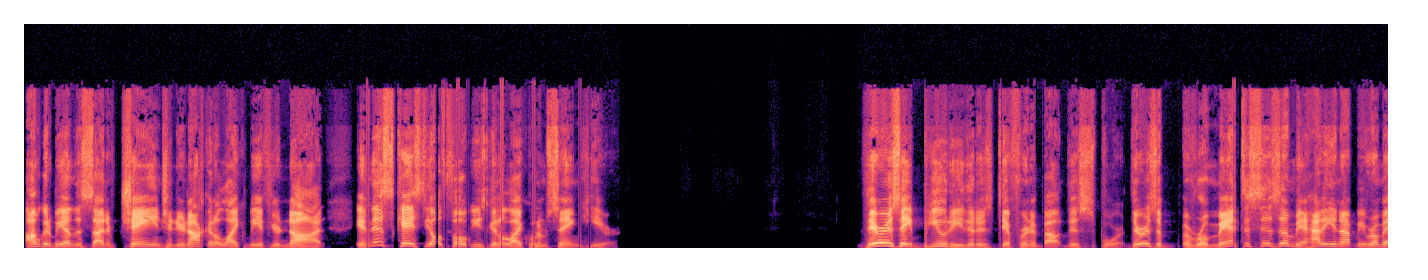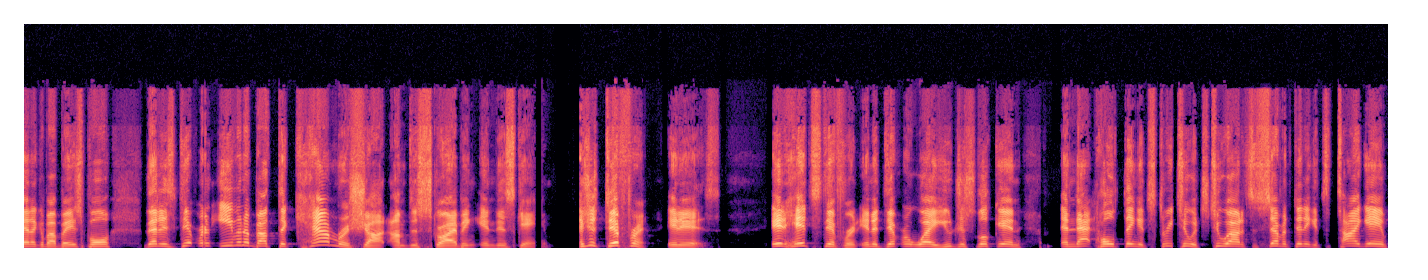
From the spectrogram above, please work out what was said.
I'm going to be on the side of change, and you're not going to like me if you're not. In this case, the old fogey's going to like what I'm saying here. There is a beauty that is different about this sport. There is a, a romanticism. How do you not be romantic about baseball? That is different even about the camera shot I'm describing in this game. It's just different. It is. It hits different in a different way. You just look in and that whole thing, it's 3 2, it's two out, it's the seventh inning, it's a tie game.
